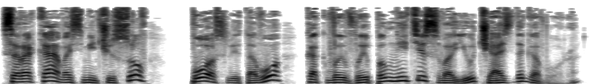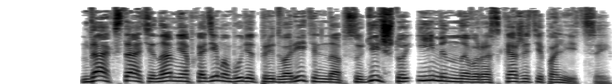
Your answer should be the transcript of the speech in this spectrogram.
48 часов после того, как вы выполните свою часть договора. Да, кстати, нам необходимо будет предварительно обсудить, что именно вы расскажете полиции.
